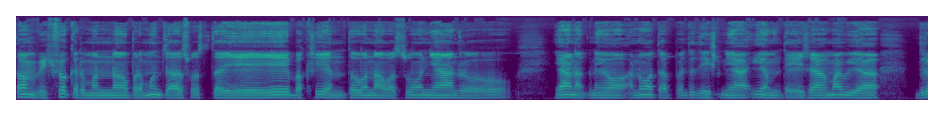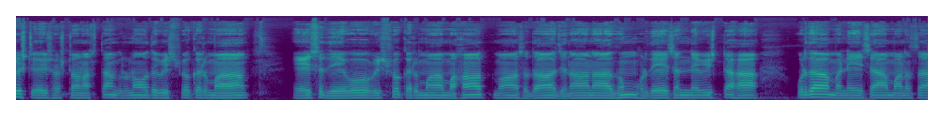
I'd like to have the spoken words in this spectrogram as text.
तं विश्वकर्मन्न प्रमुञ्च ये भक्ष्यन्तो न वसून्यान् रो यानग्नयो अन्वतप्यतधिष्ण्या इयं तेषामव्य दृष्टे षष्ठनस्तां कृणोति विश्वकर्मा एष देवो विश्वकर्मा महात्मा सदा जनानाघुं हृदे सन्निविष्टः हृदा मनेषा मनसा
